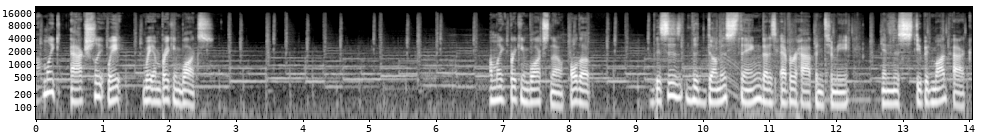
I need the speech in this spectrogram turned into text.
I'm like, actually, wait, wait, I'm breaking blocks. I'm like breaking blocks now. Hold up. This is the dumbest thing that has ever happened to me in this stupid mod pack.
